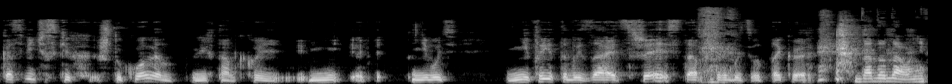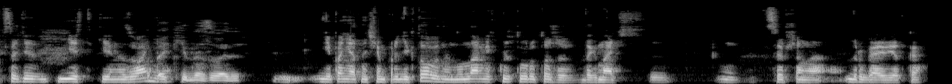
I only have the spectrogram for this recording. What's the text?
космических штуковин. У них там какой-нибудь нефритовый заяц 6, там что-нибудь вот такое. Да-да-да, у них, кстати, есть такие названия. Такие названия. Непонятно, чем продиктованы, но нам их культуру тоже догнать совершенно другая ветка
